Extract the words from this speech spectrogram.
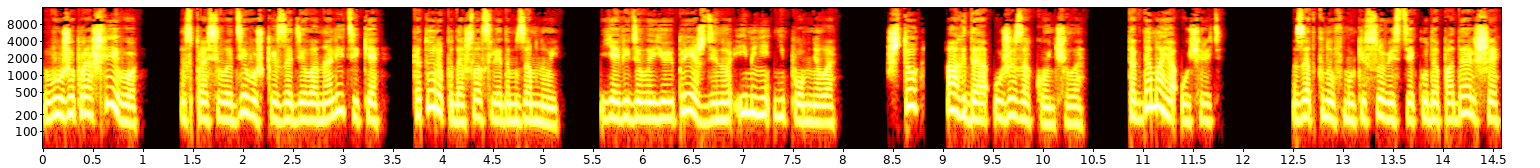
«Вы уже прошли его?» — спросила девушка из отдела аналитики, которая подошла следом за мной. Я видела ее и прежде, но имени не помнила. «Что? Ах да, уже закончила. Тогда моя очередь». Заткнув муки совести куда подальше,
